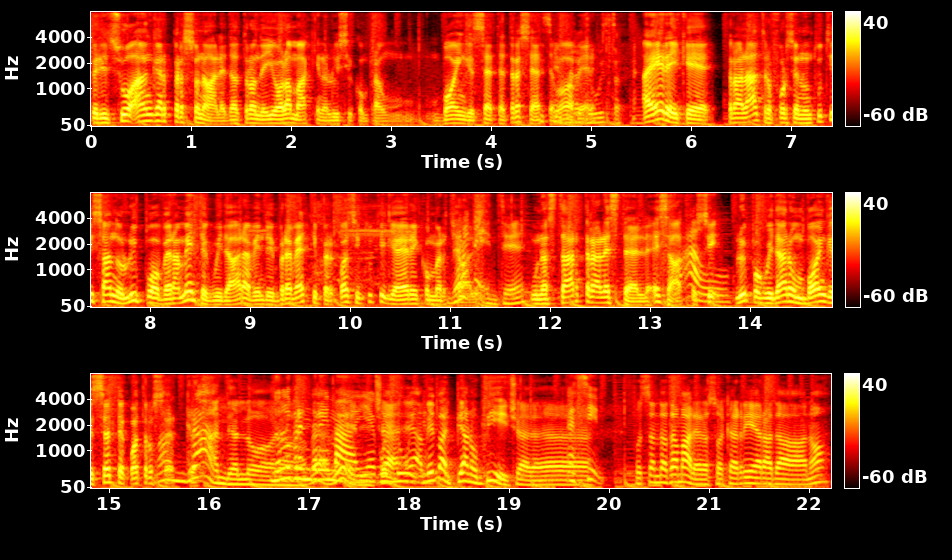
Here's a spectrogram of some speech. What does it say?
per il suo hangar personale. D'altronde io ho la macchina, lui si compra un Boeing 737, sì, va bene. Aerei che, tra l'altro, forse non tutti sanno, lui può veramente guidare avendo i brevetti per quasi tutti gli aerei commerciali. Veramente? Una star tra le stelle, esatto, wow. sì. Lui può guidare un Boeing 747. Ma grande allora. Non lo prenderei Beh, mai, vedi, eh, cioè, aveva il piano B, cioè... Eh sì. Fosse andata male la sua carriera da, no?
